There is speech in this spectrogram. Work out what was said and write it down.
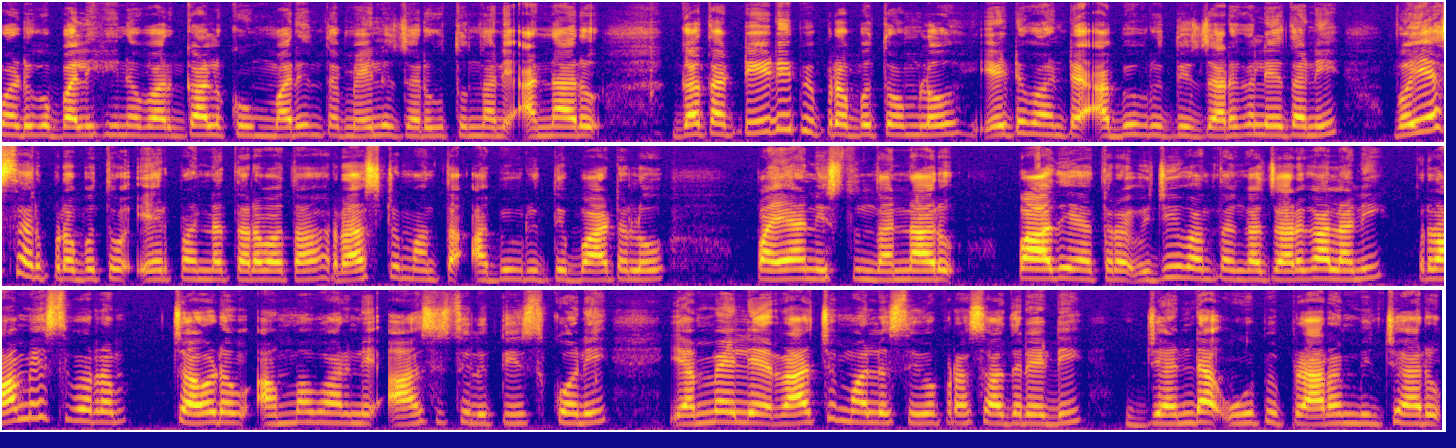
బడుగు బలహీన వర్గాలకు మరింత మేలు జరుగుతుందని అన్నారు. గత టీడీపీ ప్రభుత్వంలో ఎటువంటి అభివృద్ధి జరగలేదని వైఎస్ఆర్ ప్రభుత్వం ఏర్పడిన తర్వాత రాష్ట్రమంతా అభివృద్ధి బాటలో పయానిస్తుందన్నారు. పాదయాత్ర విజయవంతంగా జరగాలని రామేశ్వరం చౌడం అమ్మవారిని ఆశీస్సులు తీసుకొని ఎమ్మెల్యే రాచమల్లు శివప్రసాద్ రెడ్డి జెండా ఊపి ప్రారంభించారు.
